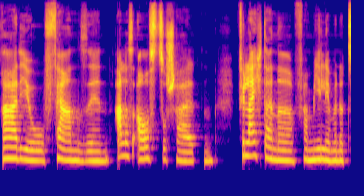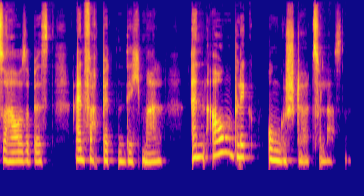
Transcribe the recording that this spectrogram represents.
Radio, Fernsehen, alles auszuschalten. Vielleicht deine Familie, wenn du zu Hause bist, einfach bitten, dich mal einen Augenblick ungestört zu lassen.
